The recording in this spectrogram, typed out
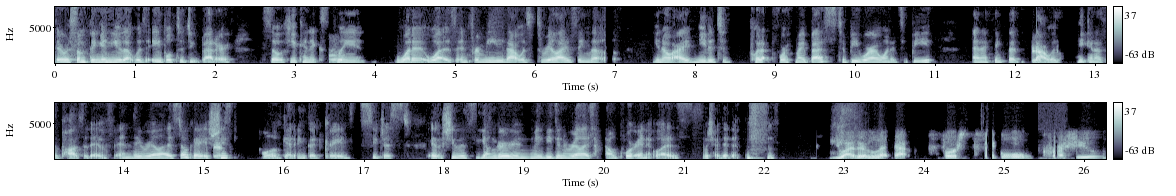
there was something in you that was able to do better. So if you can explain what it was. And for me that was realizing that you know i needed to put forth my best to be where i wanted to be. And i think that Yeah. that was taken as a positive. And they realized okay Yeah. she's capable of getting good grades. She just it, she was younger and maybe didn't realize how important it was which i didn't. You either let that first cycle crush you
